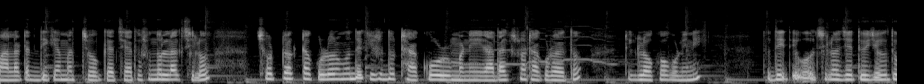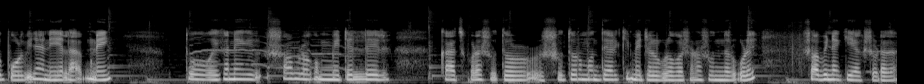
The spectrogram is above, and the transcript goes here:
মালাটার দিকে আমার চোখ গেছে। এত সুন্দর লাগছিল। ছোট্ট একটা কুলোর মধ্যে কি সুন্দর ঠাকুর মানে রাধাকৃষ্ণ ঠাকুর হয়তো। ঠিক লক্ষ্য করিনি। তো দিদি বলছিল যে, তুই যেহেতু পড়বি না, নিয়ে লাভ নেই। তো এখানে সব রকম মেটেলের কাজ করা সুতোর সুতোর মধ্যে আর কি মেটেলগুলো বসানো সুন্দর করে। সবই নাকি একশো টাকা।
